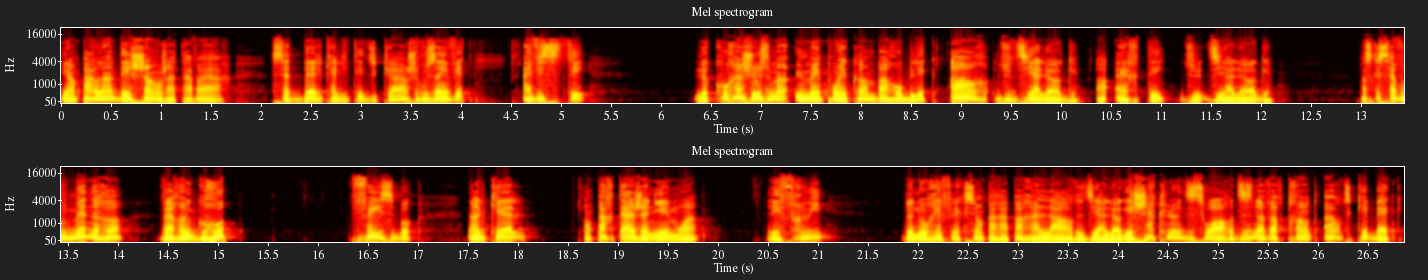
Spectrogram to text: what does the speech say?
Et en parlant d'échange à travers cette belle qualité du cœur, je vous invite à visiter le courageusementhumain.com barre oblique art du dialogue, A-R-T du dialogue, parce que ça vous mènera vers un groupe Facebook dans lequel on partage, Annie et moi, les fruits de nos réflexions par rapport à l'art du dialogue. Et chaque lundi soir, 19h30, heure du Québec,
